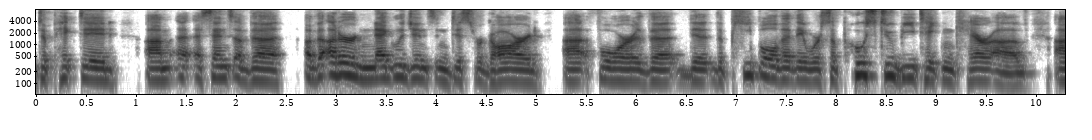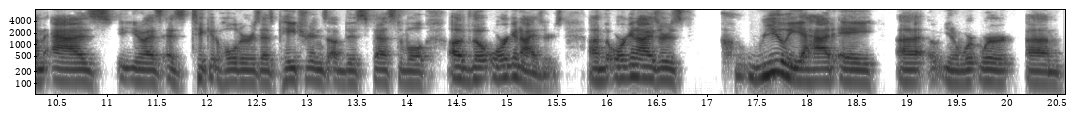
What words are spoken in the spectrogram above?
depicted um, a, a, sense of the of the utter negligence and disregard uh, for the the the people that they were supposed to be taking care of um, as you know as as ticket holders as patrons of this festival of the organizers. Um, the organizers really had a uh, you know were, were um,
